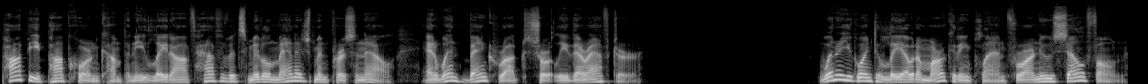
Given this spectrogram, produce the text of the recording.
Poppy Popcorn Company laid off half of its middle management personnel and went bankrupt shortly thereafter. When are you going to lay out a marketing plan for our new cell phone?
